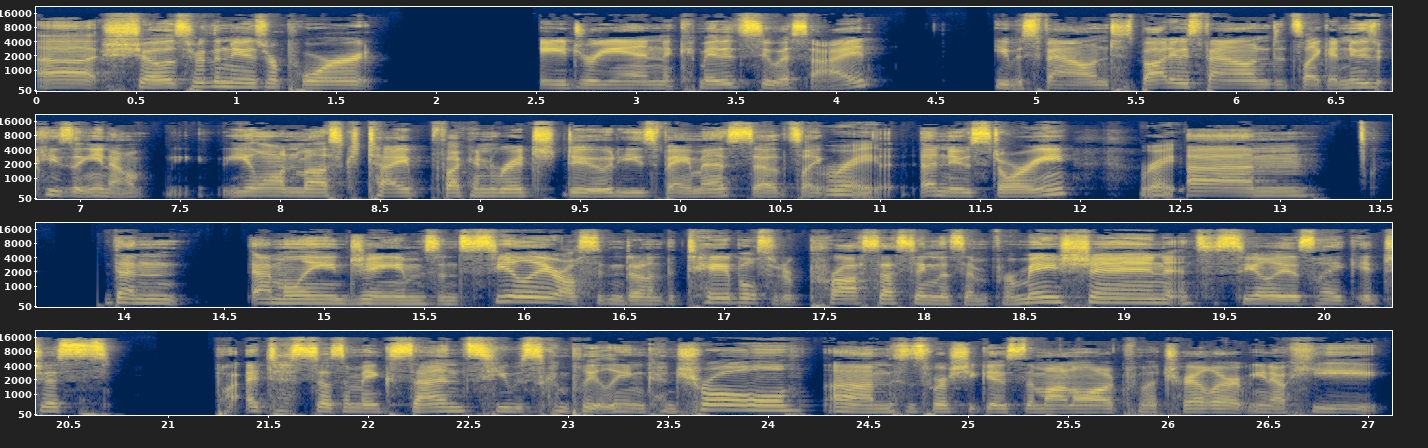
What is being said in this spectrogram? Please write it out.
Uh, shows her the news report. Adrian committed suicide. He was found. His body was found. It's like a news. He's you know Elon Musk type fucking rich dude. He's famous, so it's like Right. a news story. Right. Um, then Emily, James, and Cecilia are all sitting down at the table, sort of processing this information. And Cecilia's like, it just, it just doesn't make sense. He was completely in control. Um, this is where she gives the monologue from the trailer. You know, he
